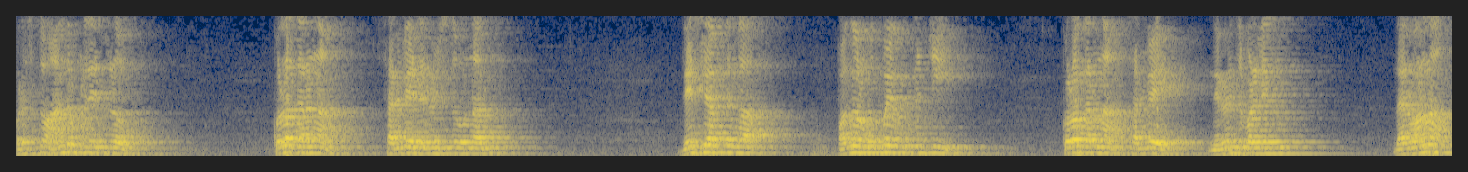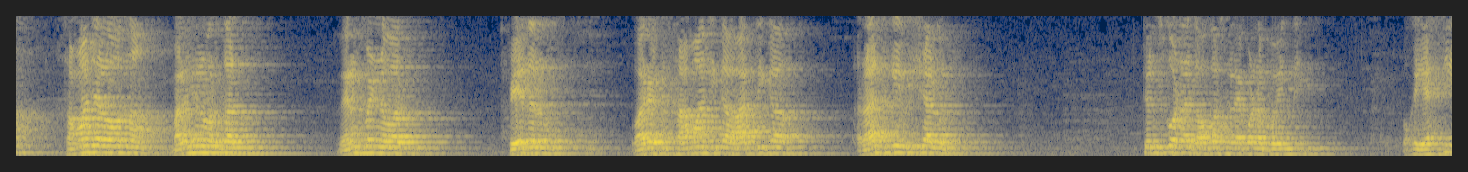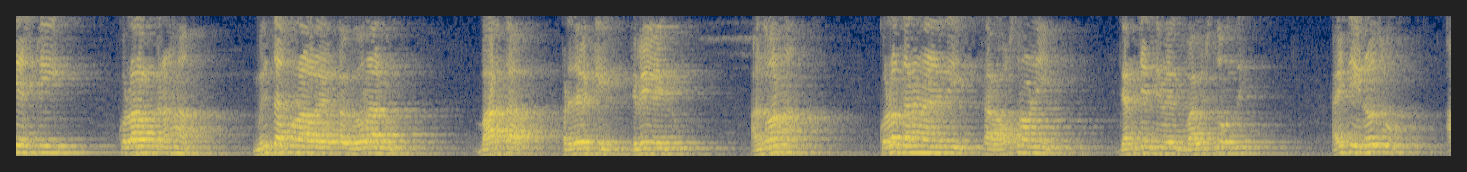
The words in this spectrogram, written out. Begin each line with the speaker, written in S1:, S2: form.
S1: ప్రస్తుతం ఆంధ్రప్రదేశ్లో కులగణన సర్వే నిర్వహిస్తూ ఉన్నారు. దేశవ్యాప్తంగా పంతొమ్మిది ముప్పై ఒకటి నుంచి కులగణన సర్వే నిర్వహించబడలేదు. దానివలన సమాజంలో ఉన్న బలహీన వర్గాలు వెనకబడిన వారు పేదలు వారి యొక్క సామాజిక ఆర్థిక రాజకీయ విషయాలు తెలుసుకోవడానికి అవకాశం లేకుండా పోయింది. ఒక ఎస్సీ ఎస్టీ కులాల మినహా మిగతా కులాల యొక్క వివరాలు భారత ప్రజలకి తెలియలేదు. అందువలన కులగణన అనేది చాలా అవసరమని జనచేతి వేదిక భావిస్తూ ఉంది. అయితే ఈరోజు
